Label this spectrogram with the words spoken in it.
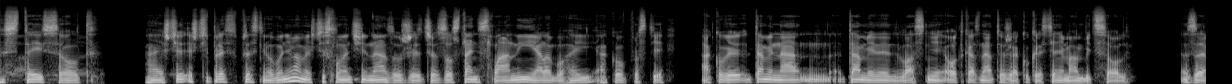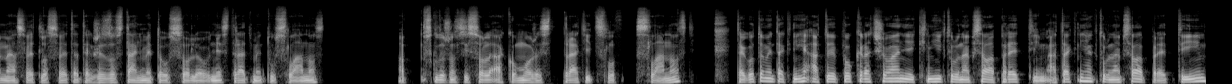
Stay Salt. A ešte, ešte pres, presne, lebo nemáme ešte slovenčný názov, že, že zostaň slaný, alebo hej, ako proste, ako, tam, je na, tam je vlastne odkaz na to, že ako kresťania máme byť sol zeme a svetlo sveta, takže zostaňme tou soľou, nestraťme tú slanosť. A v skutočnosti sole ako môže stratiť sl- slanosť. Tak o tom je tá kniha a to je pokračovanie knihy, ktorú napísala predtým. A tá kniha, ktorú napísala predtým,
